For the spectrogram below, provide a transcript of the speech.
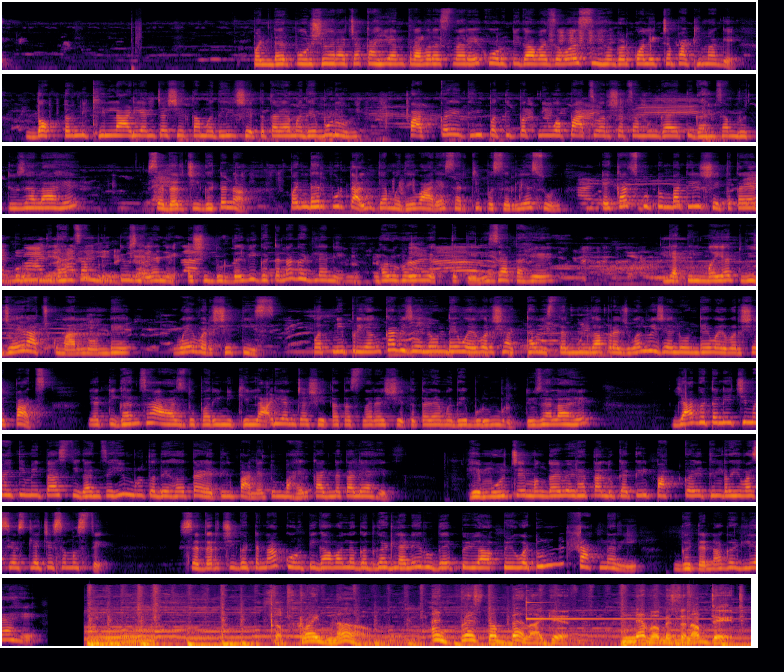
पंढरपूर शहराच्या काही अंतरावर असणारे कोर्टी गावाजवळ सिंहगड कॉलेजच्या पाठीमागे डॉक्टर निखिल लाड यांच्या शेतामधील शेततळ्यामध्ये बुडून पाटकळ येथील पती पत्नी व पाच वर्षाचा मुलगा या तिघांचा मृत्यू झाला आहे. सदरची घटना पंढरपूर तालुक्यामध्ये वाऱ्यासारखी पसरली असून एकाच कुटुंबातील शेततळ्यात बुडून तिघांचा मृत्यू झाल्याने अशी दुर्दैवी घटना घडल्याने हळूहळू व्यक्त केली जात आहे. यातील मयत विजय राजकुमार लोंढे वय वर्षे तीस. पत्नी प्रियंका विजय लोंढे वय वर्ष अठ्ठावीस. तर मुलगा प्रज्वल विजय लोंढे वय वर्षे पाच. या तिघांचा आज दुपारी निखिल लाड यांच्या शेतात असणाऱ्या शेततळ्यामध्ये बुडून मृत्यू झाला आहे. या घटनेची माहिती मिळताच तिघांचेही मृतदेह तळ्यातील पाण्यातून बाहेर काढण्यात आले आहेत. हे मूळचे मंगळवेढा तालुक्यातील पाटकळ येथील रहिवासी असल्याचे समजते. सदरची घटना कोर्टी गावालगत घडल्याने हृदय पिळा पिळवटून टाकणारी घटना घडली आहे. Subscribe now and press the bell icon never miss an update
